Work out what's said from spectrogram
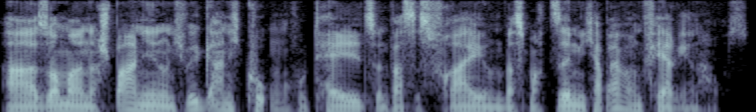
äh, Sommer nach Spanien und ich will gar nicht gucken, Hotels und was ist frei und was macht Sinn. Ich habe einfach ein Ferienhaus.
